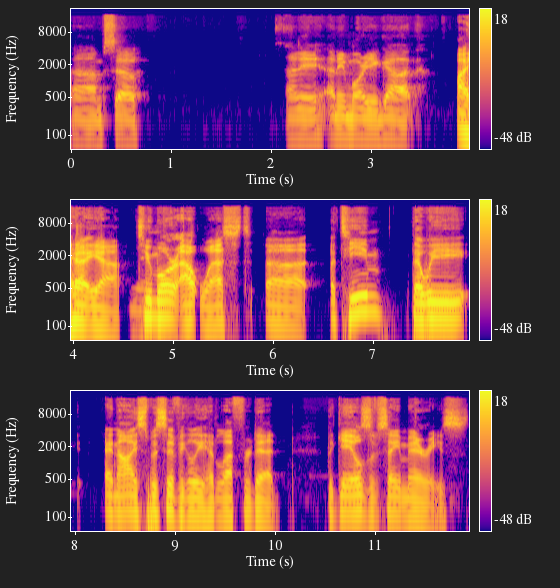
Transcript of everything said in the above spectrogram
Um, so any any more you got? I had yeah, yeah. two more out west. Uh, a team that we and I specifically had left for dead. The Gaels of St. Mary's.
